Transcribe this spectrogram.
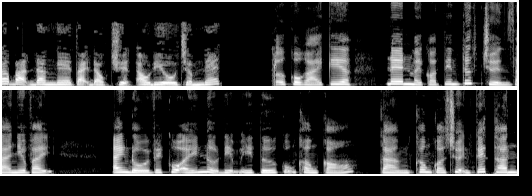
Các bạn đang nghe tại đọc truyện audio.net Ở cô gái kia nên mới có tin tức truyền ra như vậy. Anh đối với cô ấy nửa điểm ý tứ cũng không có, càng không có chuyện kết thân.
